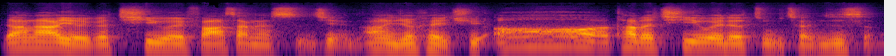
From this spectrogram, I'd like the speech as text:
让它有一个气味发散的时间，然后你就可以去哦，它的气味的组成是什么？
